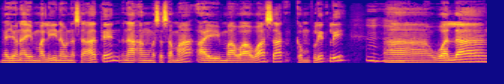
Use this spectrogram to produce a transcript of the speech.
Ngayon ay malinaw na sa atin na ang masasama ay mawawasak completely. Ah, walang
